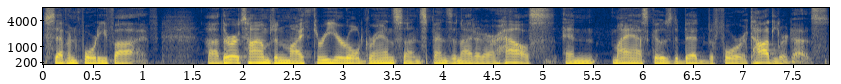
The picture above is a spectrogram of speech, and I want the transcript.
7:45. Uh, there are times when my three year old grandson spends the night at our house and my ass goes to bed before a toddler does.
